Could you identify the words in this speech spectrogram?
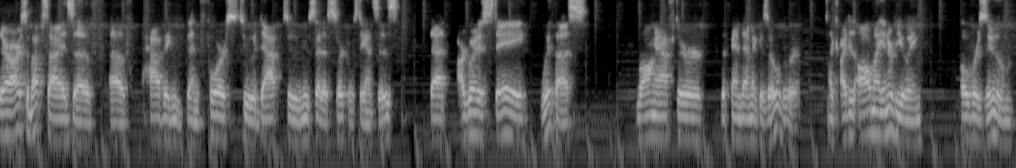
there are some upsides of of having been forced to adapt to a new set of circumstances that are going to stay with us long after the pandemic is over. Like I did all my interviewing over Zoom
